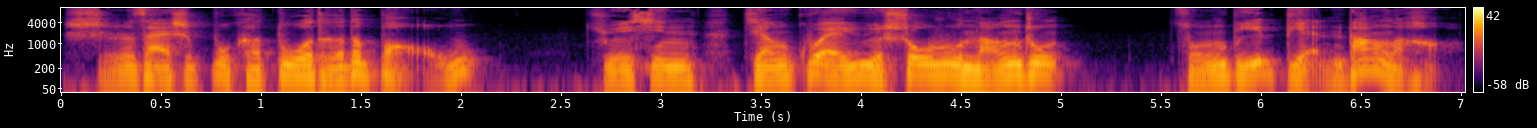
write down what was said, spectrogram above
实在是不可多得的宝物。决心将怪玉收入囊中，总比典当了好。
